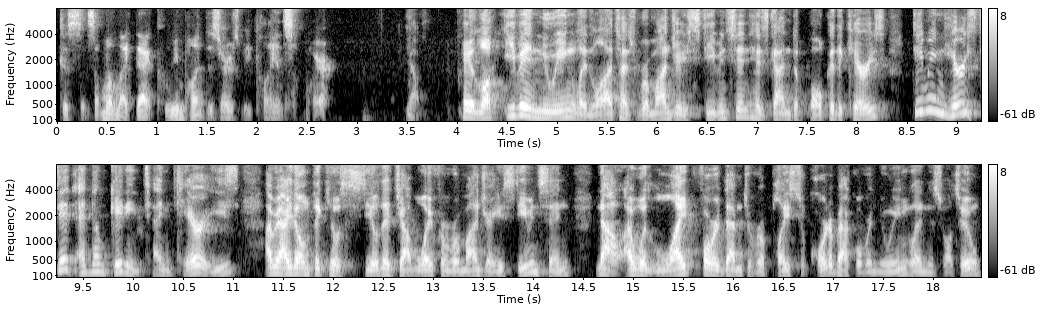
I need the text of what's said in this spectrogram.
because someone like that, Kareem Hunt deserves to be playing somewhere. Yeah. Hey, look, even in New England, a lot of times Rhamondre Stevenson has gotten the bulk of the carries. Damien Harris did end up getting 10 carries. I mean, I don't think he'll steal that job away from Rhamondre Stevenson. Now, I would like for them to replace the quarterback over New England as well, too.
